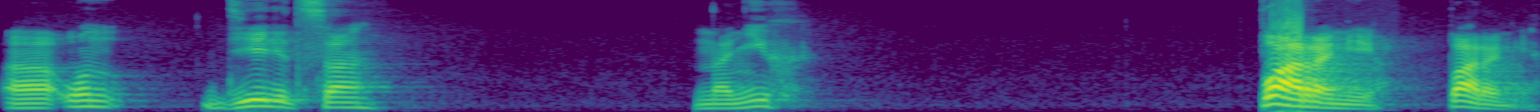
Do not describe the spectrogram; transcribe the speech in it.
А, он делится на них парами. парами.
